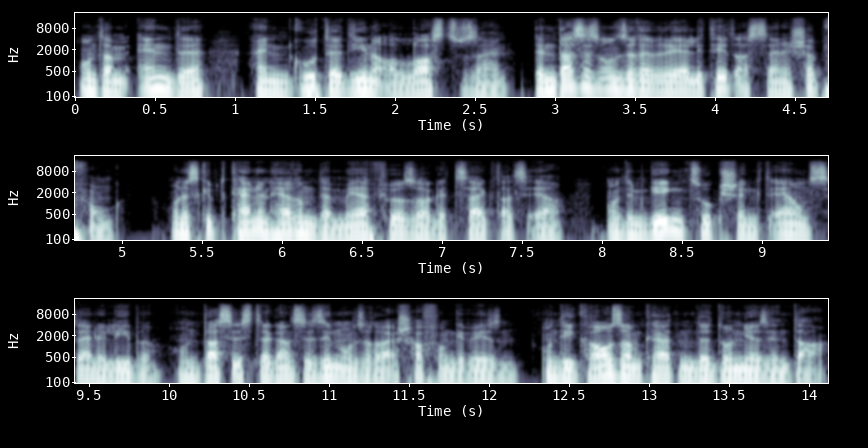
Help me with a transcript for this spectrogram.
Und am Ende ein guter Diener Allahs zu sein. Denn das ist unsere Realität als seine Schöpfung. Und es gibt keinen Herrn, der mehr Fürsorge zeigt als er. Und im Gegenzug schenkt er uns seine Liebe. Und das ist der ganze Sinn unserer Erschaffung gewesen. Und die Grausamkeiten der Dunya sind da,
